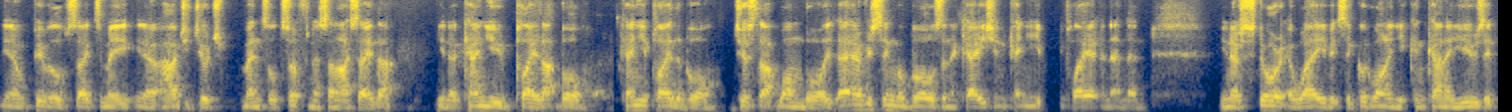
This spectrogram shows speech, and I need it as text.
you know people say to me, you know, how do you judge mental toughness? And I say that you know, can you play that ball? Can you play the ball? Just that one ball. Every single ball's an occasion. Can you play it and, and then you know store it away if it's a good one and you can kind of use it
